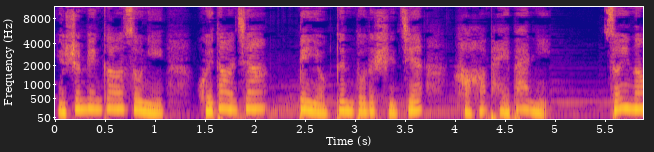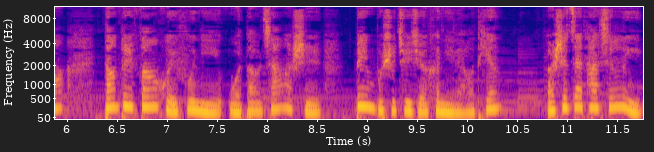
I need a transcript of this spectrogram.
也顺便告诉你回到家。便有更多的时间好好陪伴你，所以呢，当对方回复你“我到家了”时，并不是拒绝和你聊天，而是在他心里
